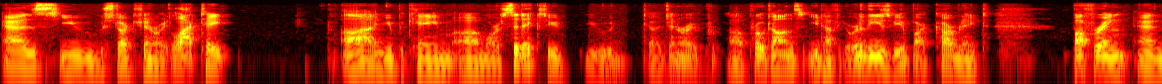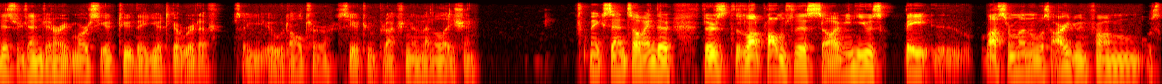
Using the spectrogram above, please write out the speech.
as you start to generate lactate uh, and you became uh, more acidic, so you, you would uh, generate pr uh, protons, you'd have to get rid of these via bicarbonate buffering, and this would then generate more CO2 that you have to get rid of. So you would alter CO2 production and ventilation. Makes sense. So I mean, there, there's, there's a lot of problems with this. So I mean, he was Wasserman was arguing from what's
